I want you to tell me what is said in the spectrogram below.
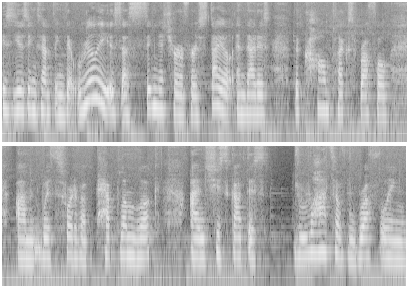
is using something that really is a signature of her style, and that is the complex ruffle um, with sort of a peplum look. And she's got this lots of ruffling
